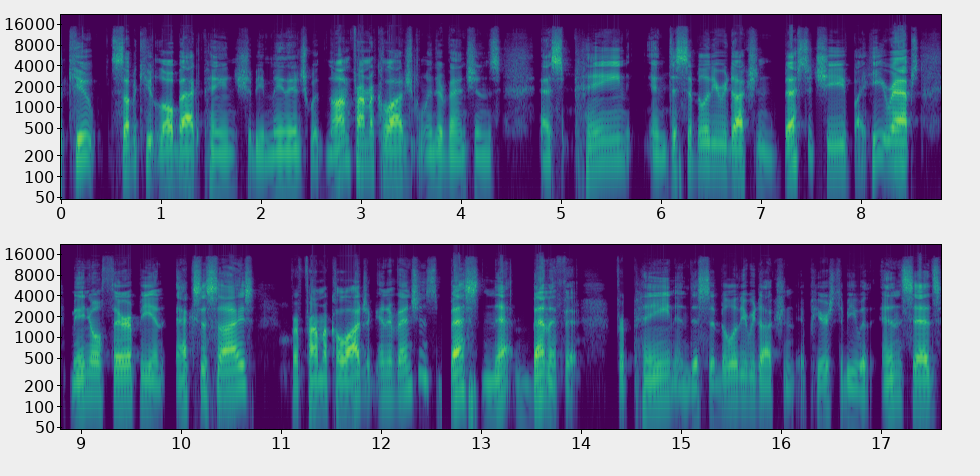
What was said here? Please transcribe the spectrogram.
Acute, subacute low back pain should be managed with non pharmacological interventions as pain and disability reduction best achieved by heat wraps, manual therapy, and exercise. For pharmacologic interventions, best net benefit for pain and disability reduction appears to be with NSAIDs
